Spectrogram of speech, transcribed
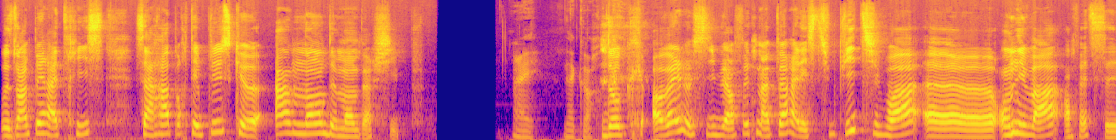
aux impératrices, ça rapportait plus qu'un an de membership. Ouais. D'accord. Donc, en fait, je me suis dit, ben, en fait, ma peur, elle est stupide, tu vois. Euh, on y va. En fait, c'est,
